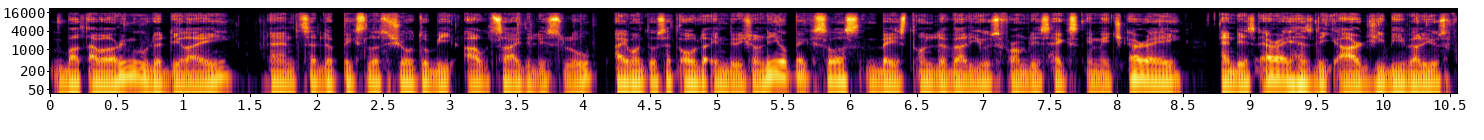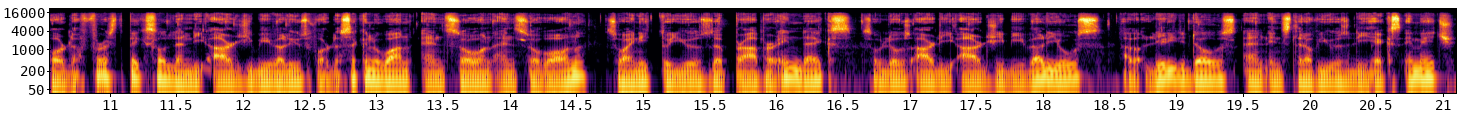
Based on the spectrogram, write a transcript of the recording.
but I will remove the delay and set the pixels show to be outside this loop. I want to set all the individual NeoPixels based on the values from this hex image array and this array has the RGB values for the first pixel, then the RGB values for the second one, and so on and so on. So I need to use the proper index. So those are the RGB values. I will delete those and instead of use the hex image,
